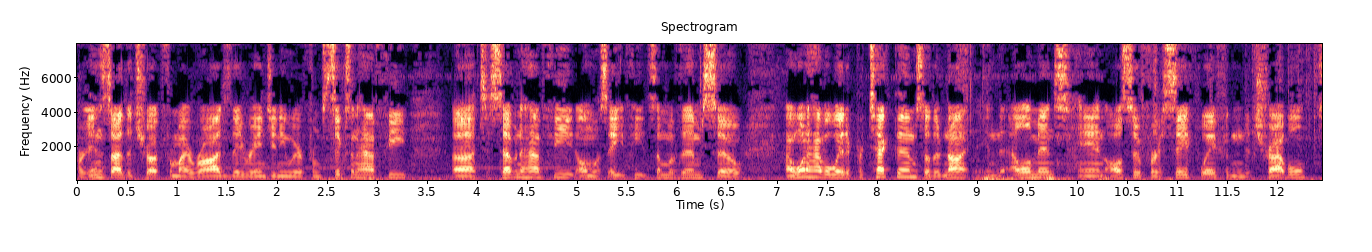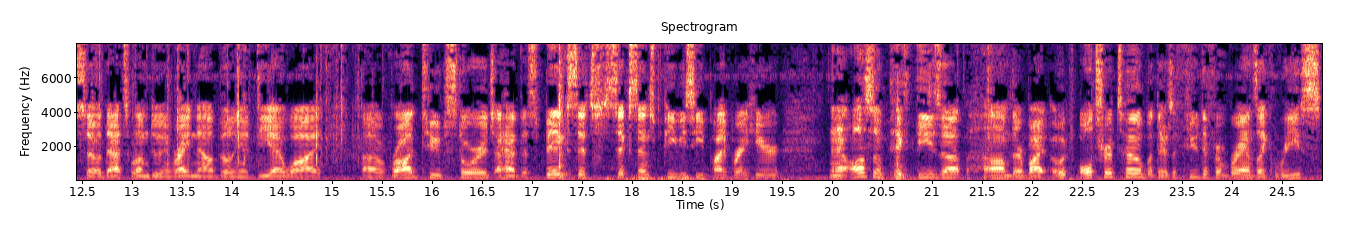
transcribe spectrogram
or inside the truck for my rods. They range anywhere from six and a half feet uh, to seven and a half feet, almost eight feet some of them. So I wanna have a way to protect them so they're not in the elements and also for a safe way for them to travel. So that's what I'm doing right now, building a DIY uh, rod tube storage. I have this big six, six inch PVC pipe right here. And I also picked these up. Um, they're by Ultra Tow, but there's a few different brands like Reese,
